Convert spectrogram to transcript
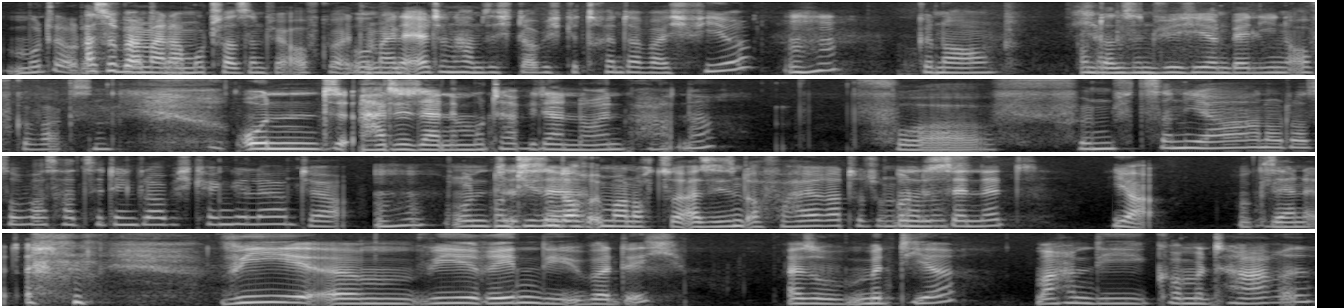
Mutter oder Achso, bei meiner Mutter sind wir aufgewachsen. Okay. Meine Eltern haben sich, glaube ich, getrennt, da war ich vier. Mhm. Genau. Und dann sind wir hier in Berlin aufgewachsen. Und hatte deine Mutter wieder einen neuen Partner? Vor 15 Jahren oder sowas hat sie den, glaube ich, kennengelernt, ja. Mhm. Und, und die sind auch immer noch zu, also sie sind auch verheiratet und, und alles. ist sehr nett? Ja, okay. sehr nett. Wie, ähm, wie reden die über dich? Also mit dir? Machen die Kommentare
